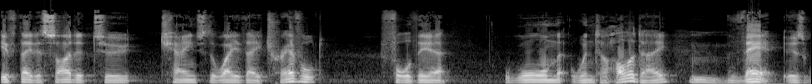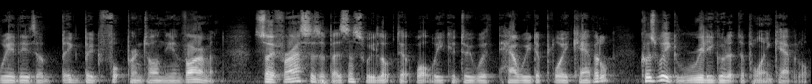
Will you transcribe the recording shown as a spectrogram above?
if they decided to change the way they travelled for their warm winter holiday, hmm. that is where there's a big, big footprint on the environment. So for us as a business, we looked at what we could do with how we deploy capital because we're really good at deploying capital.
